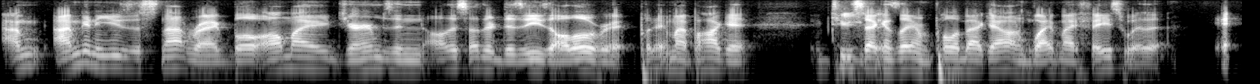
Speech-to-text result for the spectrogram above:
I'm I'm gonna use a snot rag, blow all my germs and all this other disease all over it, put it in my pocket. Two seconds later, and pull it back out and wipe my face with it. it.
